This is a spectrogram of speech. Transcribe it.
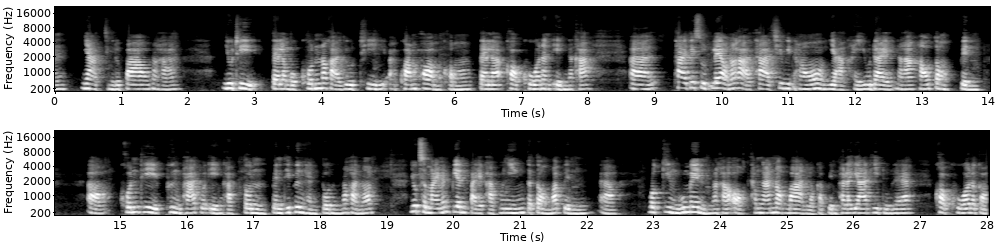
นยากจริงหรือเปล่านะคะ อยู่ที่แต่ละบุคคลเนาะค่ะอยู่ที่ความพร้อมของแต่ละครอบครัวนั่นเองนะคะท้ายที่สุดแล้วนะคะถ้าชีวิตเฮาอยากให้อยู่ได้นะคะเฮาต้องเป็นคนที่พึ่งพาตัวเองค่ะ ตนเป็นที่พึ่งแห่งตนเนาะค่ะเนาะยุคสมัยมันเปลี่ยนไปค่ะ ผู้หญิงก็ต้องมาเป็น working woman นะคะ ออกทำงานนอกบ้านแล้วก็เป็นภรรยาที่ดูแลครอบครัวแล้วก็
